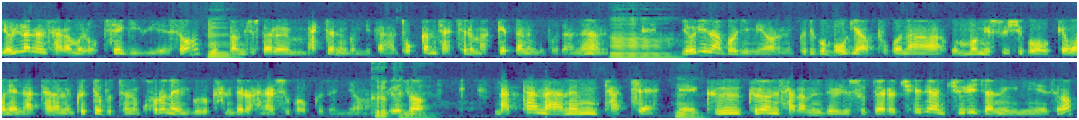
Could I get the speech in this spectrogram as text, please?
열나는 사람을 없애기 위해서 음. 독감 주사를 맞자는 겁니다. 독감 자체를 맞겠다는 것보다는 아. 열이 나버리면 그리고 목이 아프거나 온몸이 쑤시고 병원에 나타나면 그때부터는 코로나19를 감별을 안 할 수가 없거든요. 그렇군요. 그래서 나타나는 자체, 네, 음. 그 그런 사람들 숫자를 최대한 줄이자는 의미에서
